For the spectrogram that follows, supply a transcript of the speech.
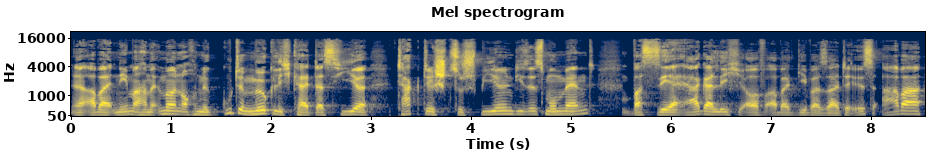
Arbeitnehmer haben immer noch eine gute Möglichkeit, das hier taktisch zu spielen, dieses Moment, was sehr ärgerlich auf Arbeitgeberseite ist. Aber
